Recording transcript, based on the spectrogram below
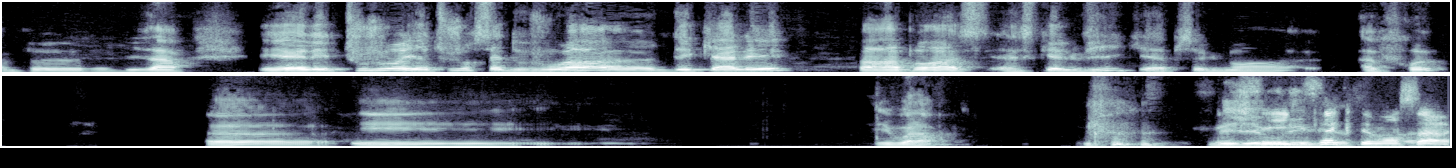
un peu bizarres. Et elle est toujours, il y a toujours cette voix décalée par rapport à, ce qu'elle vit, qui est absolument affreux. et, et voilà. c'est exactement ça.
